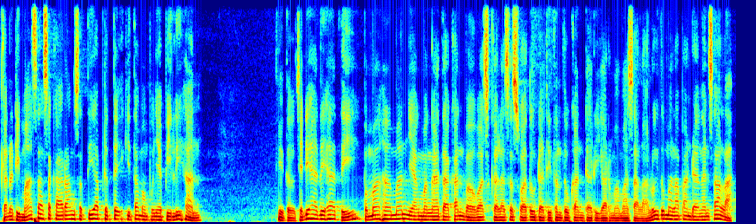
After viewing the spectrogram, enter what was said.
Karena di masa sekarang setiap detik kita mempunyai pilihan. Gitu. Jadi hati-hati pemahaman yang mengatakan bahwa segala sesuatu sudah ditentukan dari karma masa lalu itu malah pandangan salah.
